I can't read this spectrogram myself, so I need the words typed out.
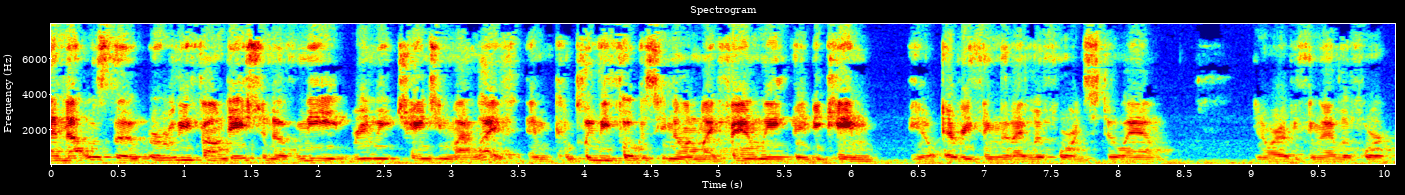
and that was the early foundation of me really changing my life and completely focusing on my family. They became, you know, everything that I live for and still am, you know, everything that I live for.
